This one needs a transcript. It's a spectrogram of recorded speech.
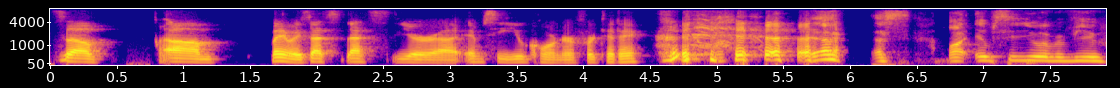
so, um, but anyways, that's that's your uh, MCU corner for today. yeah, that's our MCU review.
